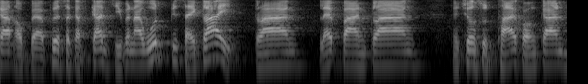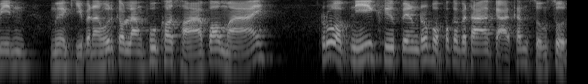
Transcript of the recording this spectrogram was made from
การออกแบบเพื่อสกัดกั้นขีปนาวุธ พิสัยใกล้ กลาง และปานกลาง ในช่วงสุดท้ายของการบิน เมื่อขีปนาวุธกำลังพุ่งเข้าหาเป้าหมาย ระบบนี้คือเป็นระบบป้องกันภัยทางอากาศขั้นสูงสุด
